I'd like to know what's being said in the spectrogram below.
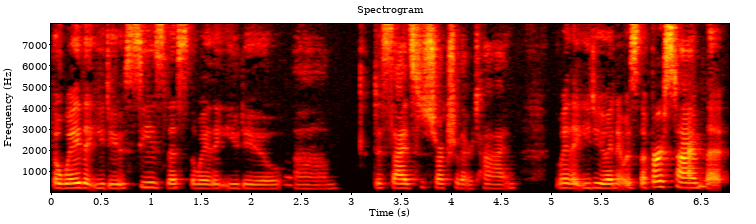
the way that you do, sees this the way that you do, um, decides to structure their time the way that you do. And it was the first time that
